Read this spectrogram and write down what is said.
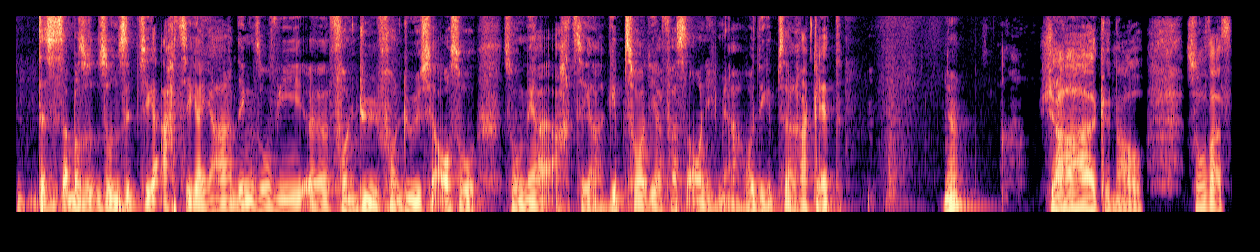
Das ist aber so, so ein 70er, 80er Jahre Ding, so wie äh, Fondue. Fondue ist ja auch so, so mehr 80er. Gibt es heute ja fast auch nicht mehr. Heute gibt es ja Raclette. Ja? Ja, genau. Sowas.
